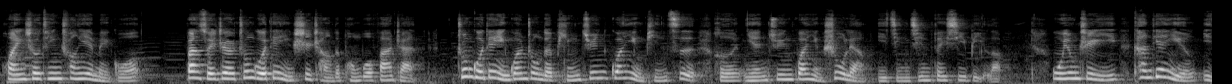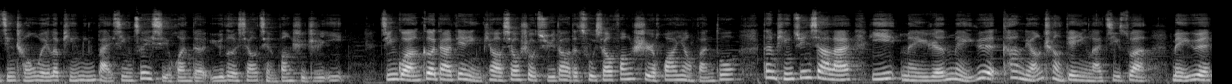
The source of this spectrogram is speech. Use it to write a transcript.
欢迎收听《创业美国》。伴随着中国电影市场的蓬勃发展，中国电影观众的平均观影频次和年均观影数量已经今非昔比了。毋庸置疑，看电影已经成为了平民百姓最喜欢的娱乐消遣方式之一。尽管各大电影票销售渠道的促销方式花样繁多，但平均下来，以每人每月看两场电影来计算，每月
